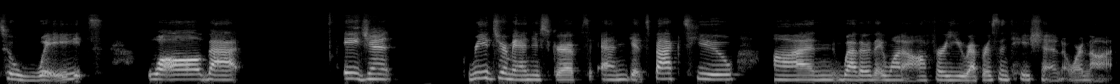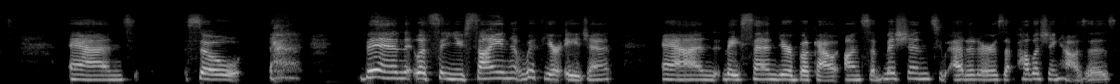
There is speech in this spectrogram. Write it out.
to wait while that agent reads your manuscript and gets back to you on whether they want to offer you representation or not. And so then let's say you sign with your agent and they send your book out on submission to editors at publishing houses,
